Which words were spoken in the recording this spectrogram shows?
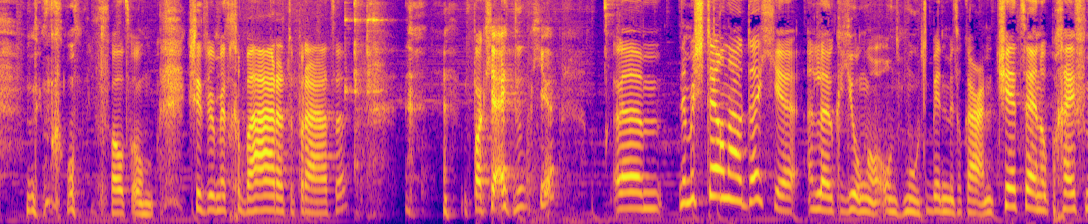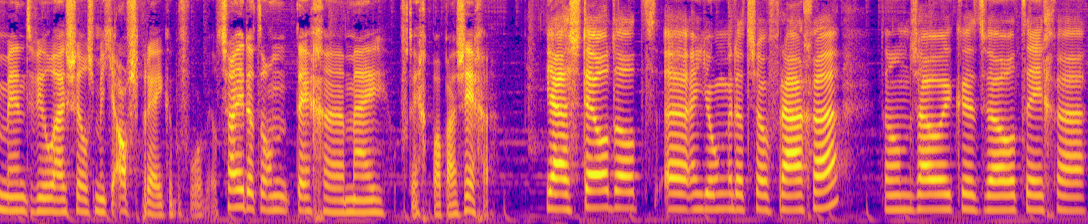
de koffie valt om. Ik zit weer met gebaren te praten. Pak jij het doekje? Ehm, stel nou dat je een leuke jongen ontmoet. Je bent met elkaar aan het chatten en op een gegeven moment wil hij zelfs met je afspreken bijvoorbeeld. Zou je dat dan tegen mij of tegen papa zeggen? Ja, stel dat eh, een jongen dat zou vragen... dan zou ik het wel tegen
